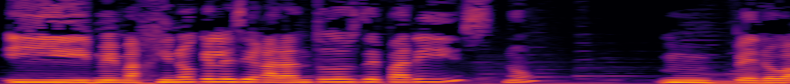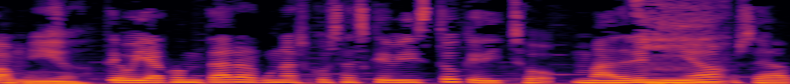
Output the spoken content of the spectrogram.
Y me imagino que les llegarán todos de París, ¿no? Mm, Pero Madre vamos, mía. te voy a contar algunas cosas que he visto que he dicho, madre mía, o sea,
